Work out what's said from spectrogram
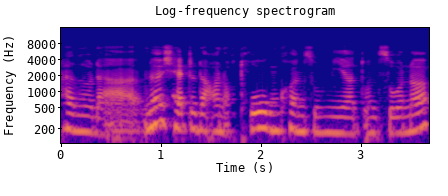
Also da, ne, ich hätte da auch noch Drogen konsumiert und so, ne?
